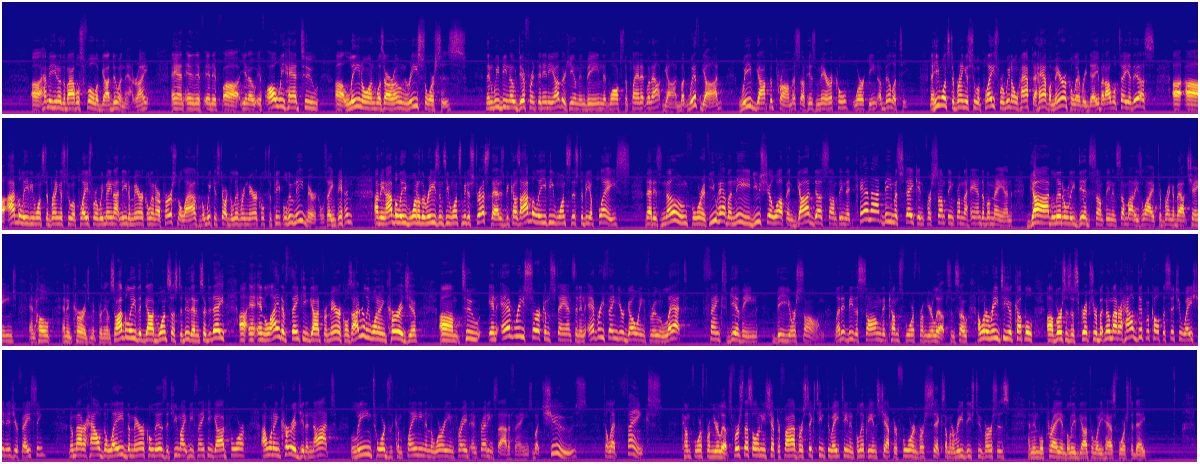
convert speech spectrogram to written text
Uh, how many of you know the Bible's full of God doing that, right? And, and if, and if, uh, you know, if all we had to uh, lean on was our own resources, then we'd be no different than any other human being that walks the planet without God. But with God, we've got the promise of His miracle working ability. Now, He wants to bring us to a place where we don't have to have a miracle every day, but I will tell you this. Uh, uh, I believe He wants to bring us to a place where we may not need a miracle in our personal lives, but we can start delivering miracles to people who need miracles. Amen? I mean, I believe one of the reasons He wants me to stress that is because I believe He wants this to be a place that is known for if you have a need, you show up and God does something that cannot be mistaken for something from the hand of a man. God literally did something in somebody's life to bring about change and hope and encouragement for them. So I believe that God wants us to do that. And so today, uh, in light of thanking God for miracles, I really want to encourage you. Um, to, in every circumstance and in everything you're going through, let thanksgiving be your song. Let it be the song that comes forth from your lips. And so I want to read to you a couple uh, verses of Scripture, but no matter how difficult the situation is you're facing, no matter how delayed the miracle is that you might be thanking God for, I want to encourage you to not lean towards the complaining and the worrying and fretting side of things, but choose to let thanks come forth from your lips. 1 Thessalonians chapter 5 verse 16 through 18 and Philippians chapter 4 and verse 6. I'm going to read these two verses and then we'll pray and believe God for what he has for us today.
